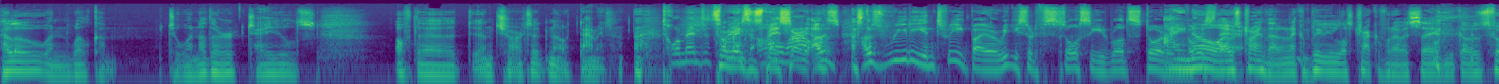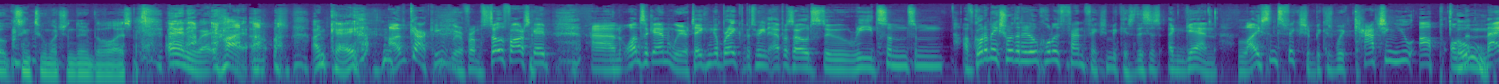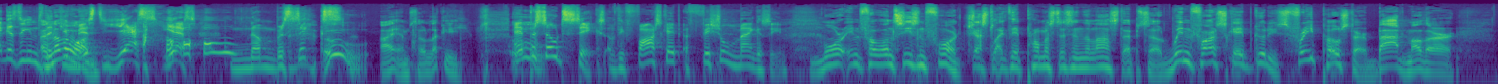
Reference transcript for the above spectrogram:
Hello and welcome to another Tales of the Uncharted. No, damn it. Tormented Space. Tormented Space, Oh, wow. I was, I- I I was really intrigued by a really sort of saucy Rod Stewart. I know, I was trying that and I completely lost track of what I was saying because I was focusing too much on doing the voice. Anyway, hi, uh, I'm Kay. I'm Kaki. We're from So Farscape, and once again, we're taking a break between episodes to read some some. I've got to make sure that I don't call it fan fiction because this is again licensed fiction because we're catching you up on the magazines that you one. missed. Yes, yes. Number six. Ooh, I am so lucky. Episode six of the Farscape official magazine. More info on season four, just like they promised us in the last episode. Win Farscape goodies, free poster, bad mother,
